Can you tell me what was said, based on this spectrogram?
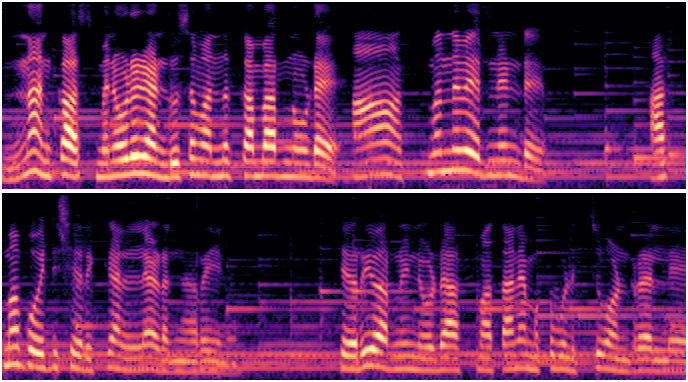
ഇന്ന് എനിക്ക് അസ്മനോട് രണ്ടു ദിവസം വന്ന് നിക്കാൻ പറഞ്ഞൂടെ? ആ അസ്മന്ന് വരുന്നുണ്ട്. അസ്മ പോയിട്ട് ശരിക്കും നല്ല ഇടങ്ങാറേനു. ചെറി പറഞ്ഞു എന്നോട് അസ്മാത്താനെ നമുക്ക് വിളിച്ചു കൊണ്ടുവരല്ലേ?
